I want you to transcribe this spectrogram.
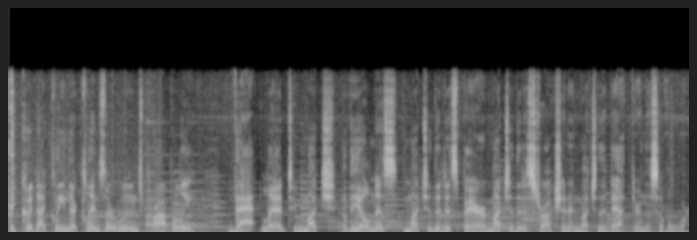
they could not clean their, cleanse their wounds properly. That led to much of the illness, much of the despair, much of the destruction, and much of the death during the Civil War.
